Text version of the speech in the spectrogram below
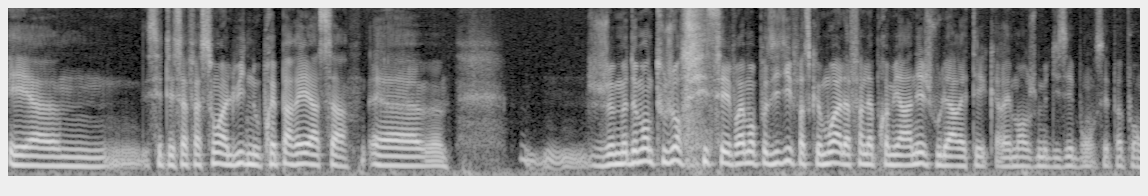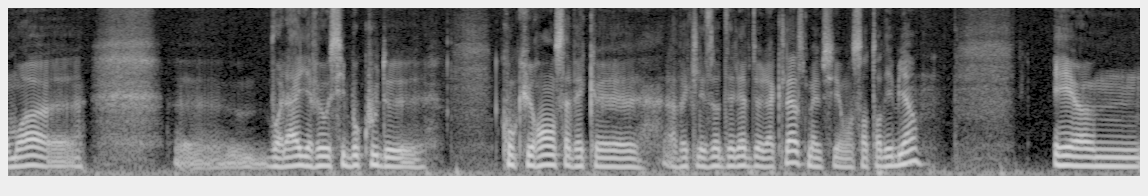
Et c'était sa façon à lui de nous préparer à ça. Je me demande toujours si c'est vraiment positif parce que moi, à la fin de la première année, je voulais arrêter carrément. Je me disais bon, c'est pas pour moi. voilà, il y avait aussi beaucoup de concurrence avec, euh, avec les autres élèves de la classe, même si on s'entendait bien. Et, euh,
